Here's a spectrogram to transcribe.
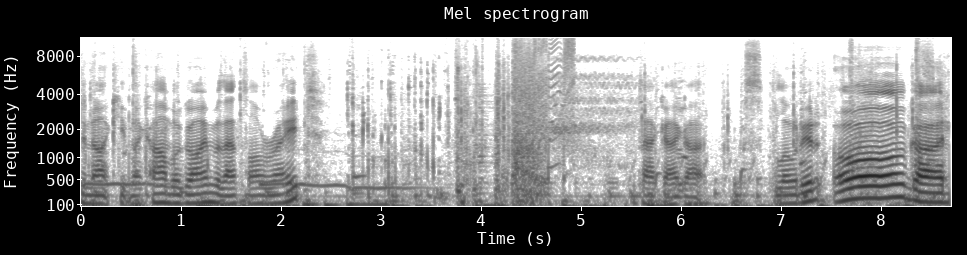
Did not keep my combo going, but that's alright. That guy got exploded. Oh god,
